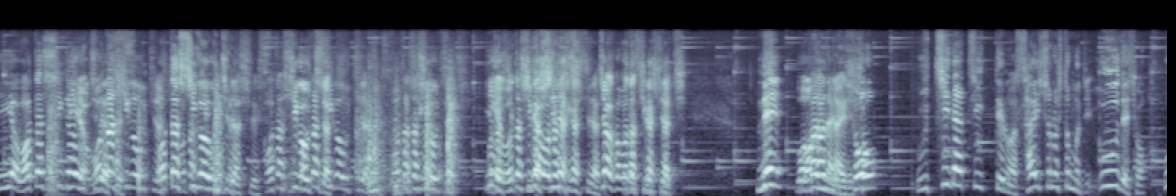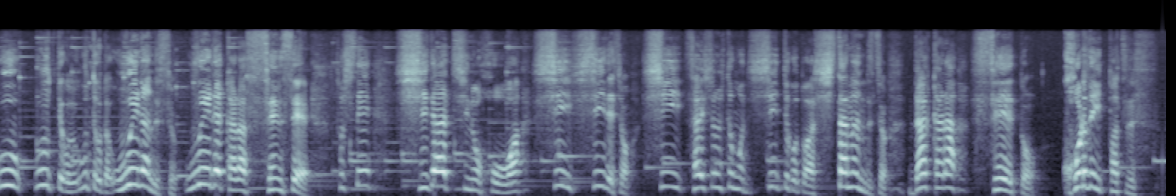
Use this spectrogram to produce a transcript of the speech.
いや私が内立ちです。私が内立ちです。私が内立ち。私が内立ち。私が内立ち。いや私がし立ち。じゃあ私がし立ち。ね、分かんないでしょ？内立ちっていうのは最初の一文字「う」でしょ「う」「う」ってこと「う」ってことは上なんですよ。上だから先生。そして「しだち」の方は「し」「し」でしょ「し」最初の一文字「し」ってことは下なんですよ。だから生徒これで一発です。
